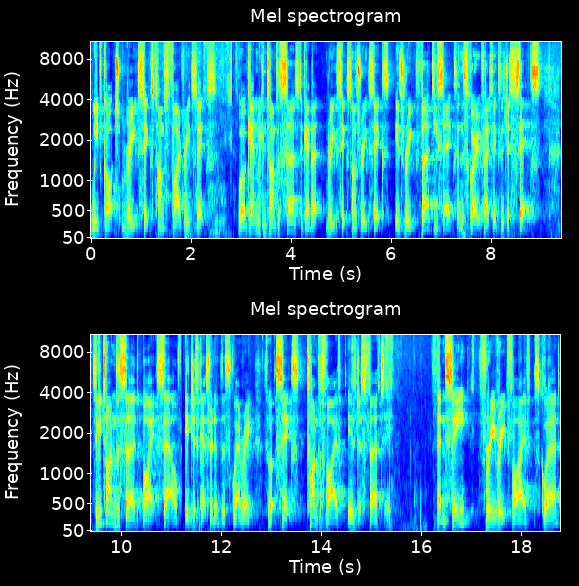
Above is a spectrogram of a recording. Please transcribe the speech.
We've got root 6 times 5 root 6. Well, again, we can times the surds together. Root 6 times root 6 is root 36, and the square root of 36 is just 6. So if you times a surd by itself, it just gets rid of the square root. So we've got 6 times the 5 is just 30. Then C, 3 root 5 squared.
